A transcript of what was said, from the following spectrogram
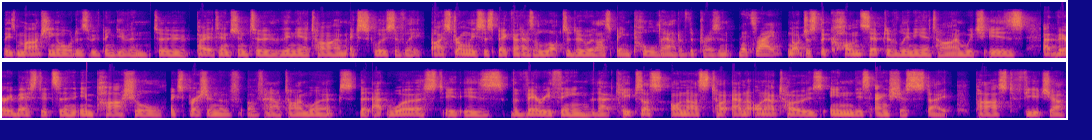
these marching orders we've been given to pay attention to linear time exclusively. I strongly suspect that has a lot to do with us being pulled out of the present. That's right. Not just the concept of linear time, which is at very best, it's an impartial expression of, of how time works, but at worst, it is the very thing that keeps us on us to, and on our toes in this anxious state, past, future,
